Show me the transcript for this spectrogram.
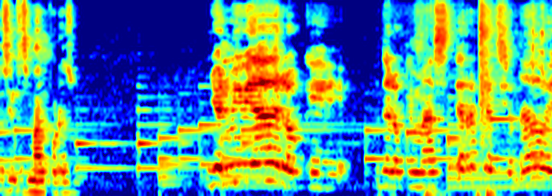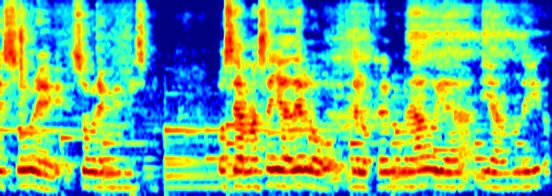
Te sientes mal por eso. Yo en mi vida de lo que de lo que más he reflexionado es sobre, sobre mí mismo. O sea, más allá de lo, de lo que he logrado y a, y a dónde he ido.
